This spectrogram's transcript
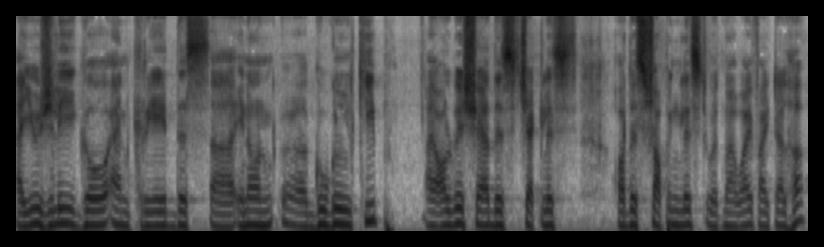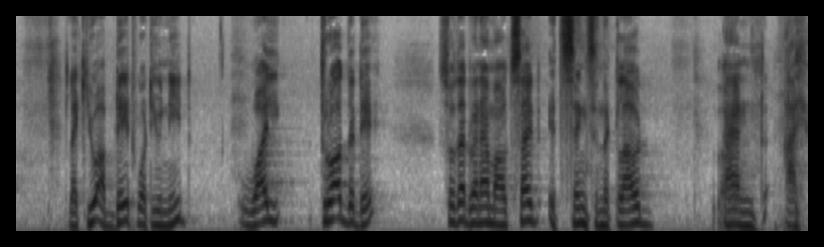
I usually go and create this, uh, you know, uh, Google Keep. I always share this checklist or this shopping list with my wife. I tell her, like, you update what you need while throughout the day, so that when I'm outside, it syncs in the cloud. Love and I,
